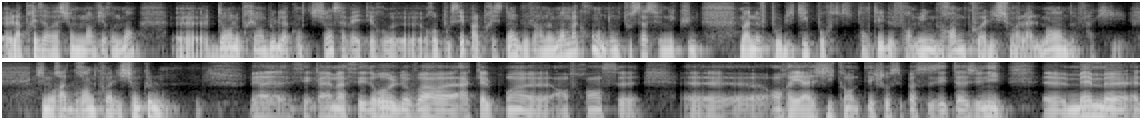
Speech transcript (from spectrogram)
euh, la préservation de l'environnement euh, dans le préambule de la Constitution. Ça avait été repoussé par le précédent gouvernement Macron. Donc tout ça, ce n'est qu'une manœuvre politique pour tenter de former une grande coalition à l'allemande, enfin, qui, qui n'aura de grande coalition que le nom. Mais euh, c'est quand même assez drôle de voir euh, à quel point euh, en France euh, on réagit quand les choses se passent aux États-Unis. Euh, même euh,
